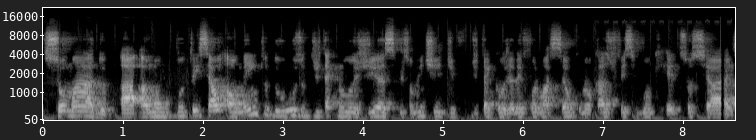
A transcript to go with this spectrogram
somado a, a, um potencial aumento do uso de tecnologias, principalmente de, de tecnologia da informação, como é o caso de Facebook, redes sociais,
